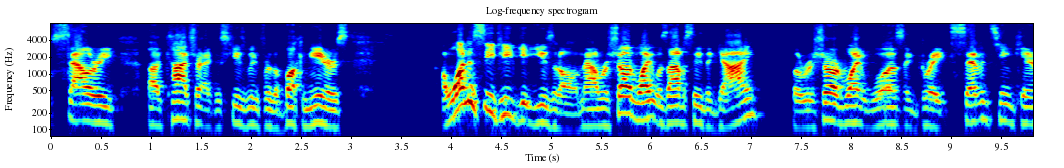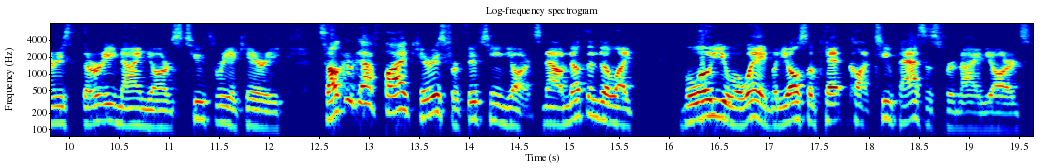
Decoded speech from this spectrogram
salary uh, contract, excuse me, for the Buccaneers. I wanted to see if he'd get used at all. Now, Rachaad White was obviously the guy, but Rachaad White wasn't great. 17 carries, 39 yards, 2 3 a carry. Tucker got five carries for 15 yards. Now, nothing to like blow you away, but he also kept, caught two passes for nine yards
